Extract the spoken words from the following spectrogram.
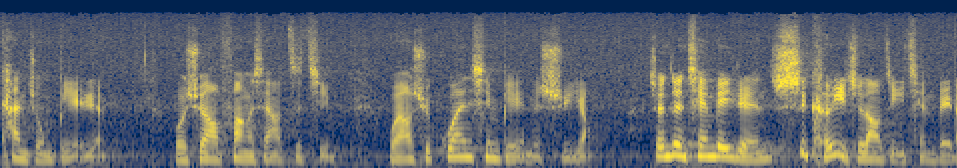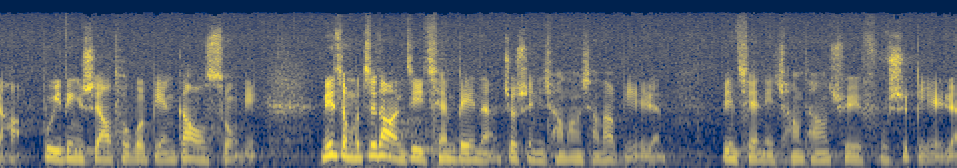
看重别人，我需要放下自己，我要去关心别人的需要。真正谦卑人是可以知道自己谦卑的哈，不一定是要透过别人告诉你。你怎么知道你自己谦卑呢？就是你常常想到别人，并且你常常去服侍别人，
